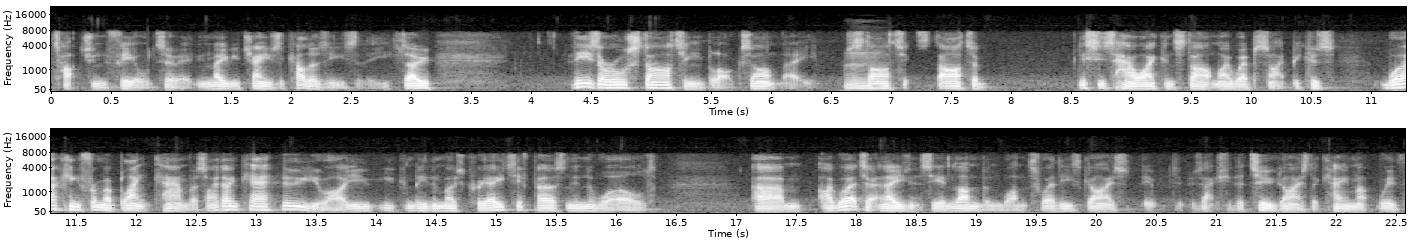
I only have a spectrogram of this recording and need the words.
touch and feel to it and maybe change the colors easily. So these are all starting blocks, aren't they? Mm. Start start a this is how I can start my website because working from a blank canvas, I don't care who you are, you you can be the most creative person in the world. Um, I worked at an agency in London once where these guys, it, it was actually the two guys that came up with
